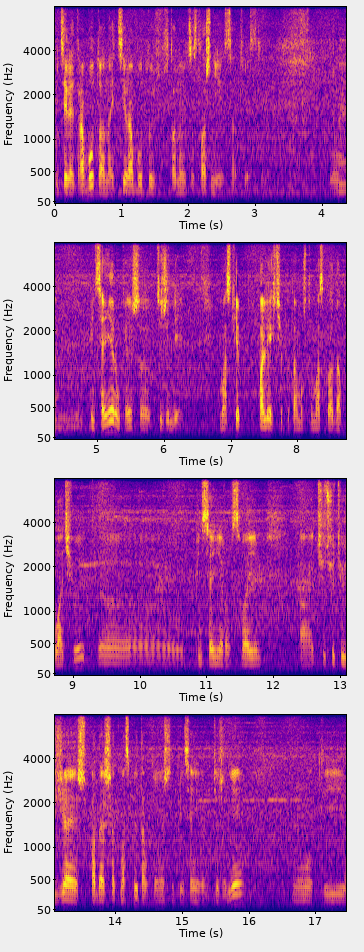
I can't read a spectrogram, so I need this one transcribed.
потерять работу, а найти работу становится сложнее, соответственно. Ну, пенсионерам, конечно, тяжелее. В Москве полегче, потому что Москва доплачивает э, пенсионерам своим. А чуть-чуть уезжаешь подальше от Москвы, там, конечно, пенсионерам тяжелее. Вот, и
